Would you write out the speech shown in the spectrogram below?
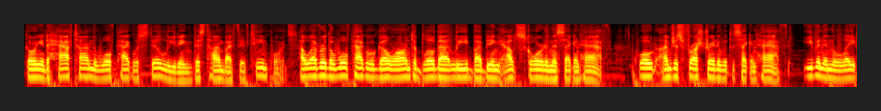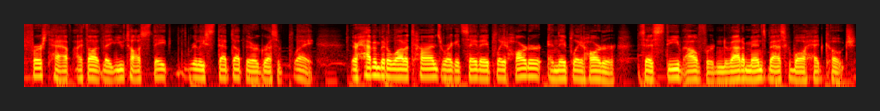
Going into halftime, the Wolfpack was still leading, this time by 15 points. However, the Wolfpack will go on to blow that lead by being outscored in the second half. Quote, I'm just frustrated with the second half. Even in the late first half, I thought that Utah State really stepped up their aggressive play. There haven't been a lot of times where I could say they played harder, and they played harder, says Steve Alford, Nevada men's basketball head coach.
